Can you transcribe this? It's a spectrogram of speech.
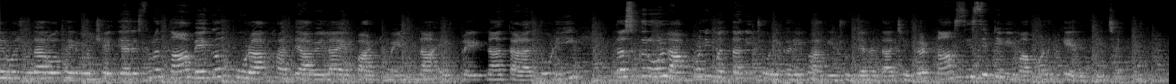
થઈ રહ્યો છે ત્યારે સુરતના બેગમપુરા ખાતે આવેલા એપાર્ટમેન્ટના એક ફ્લેટના તાળા તોડી તસ્કરો લાખોની મત્તાની ચોરી કરી ભાગી છૂટ્યા હતા, જે ઘટના સીસીટીવીમાં પણ કેદ થઈ છે.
